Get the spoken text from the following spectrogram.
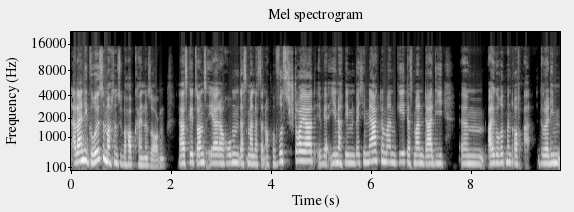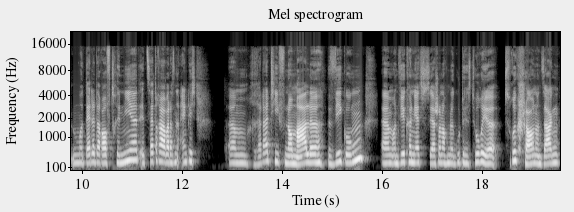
allein die Größe macht uns überhaupt keine Sorgen. Ja, es geht sonst eher darum, dass man das dann auch bewusst steuert, je nachdem, in welche Märkte man geht, dass man da die ähm, Algorithmen drauf oder die Modelle darauf trainiert, etc. Aber das sind eigentlich ähm, relativ normale Bewegungen. Ähm, und wir können jetzt ja schon auf eine gute Historie zurückschauen und sagen,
